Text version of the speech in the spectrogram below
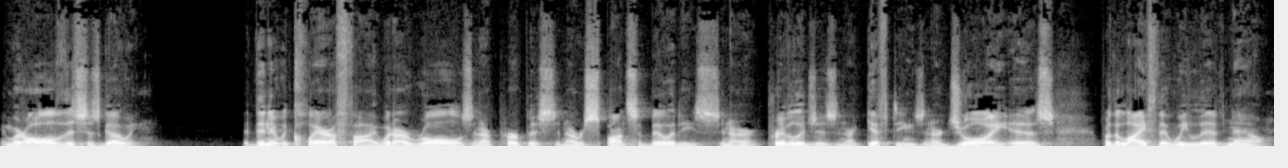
and where all this is going. Then it would clarify what our roles and our purpose and our responsibilities and our privileges and our giftings and our joy is for the life that we live now.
